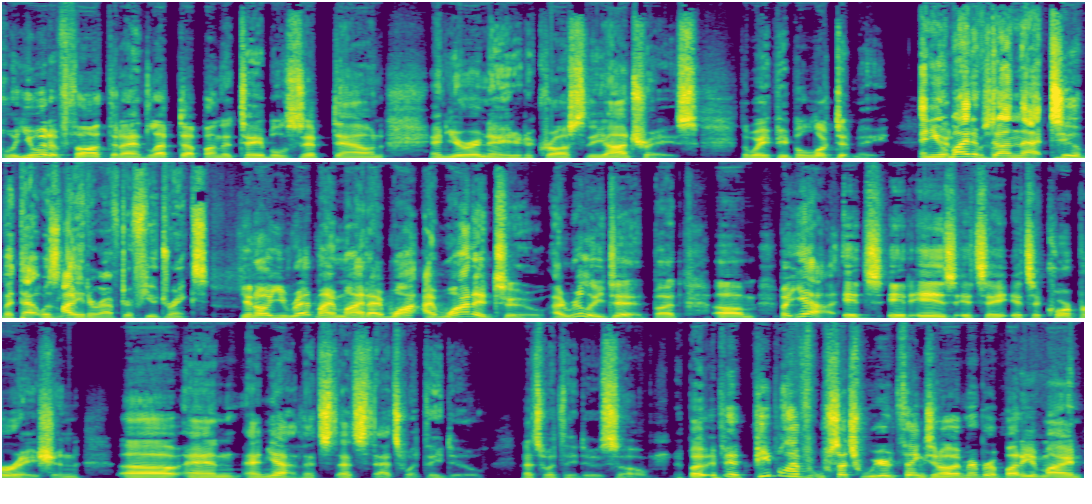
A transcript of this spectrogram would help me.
Well, you would have thought that I had leapt up on the table, zipped down, and urinated across the entrees the way people looked at me. And you, You know, might have was like- done that too, but that was I- later after a few drinks. You know, you read my mind. I want, I wanted to, I really did, but, um, but yeah, it's, it is, it's a, it's a corporation, uh, and, and yeah, that's, that's, that's what they do. That's what they do. So, but people have such weird things, you know, I remember a buddy of mine,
